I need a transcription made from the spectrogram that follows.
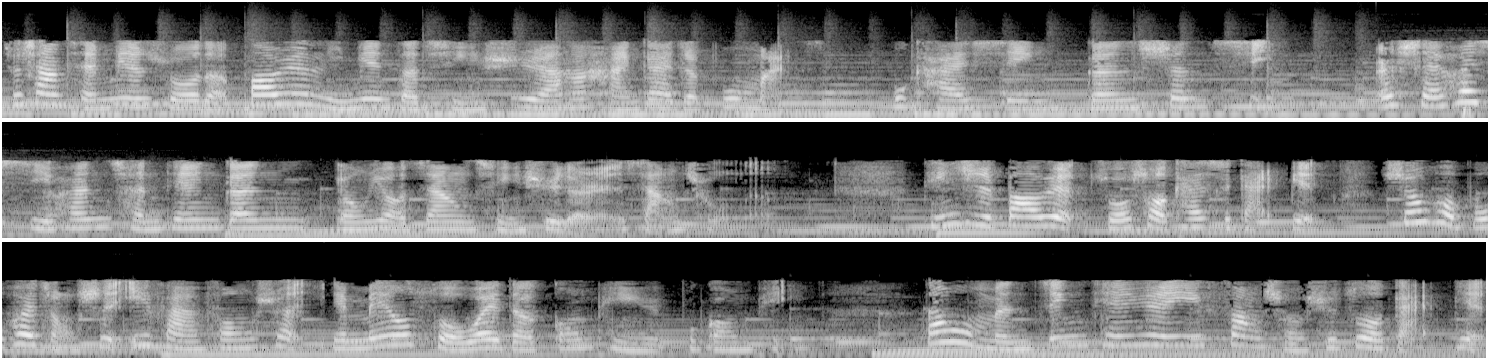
就像前面说的，抱怨里面的情绪啊，它涵盖着不满、不开心跟生气。而谁会喜欢成天跟拥有这样情绪的人相处呢？停止抱怨，着手开始改变，生活不会总是一帆风顺，也没有所谓的公平与不公平。当我们今天愿意放手去做改变，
